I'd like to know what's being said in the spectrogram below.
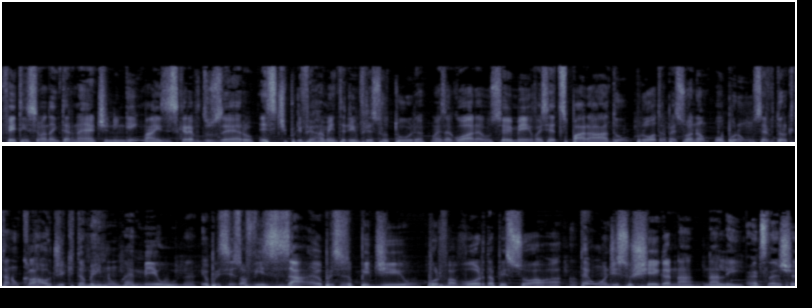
feita em cima da internet. Ninguém mais escreve do zero esse tipo de ferramenta de infraestrutura. Mas agora o seu e-mail vai ser disparado por outra pessoa, não? Ou por um servidor que tá no cloud, que também não é meu, né? Eu preciso avisar, eu preciso pedir o por favor da pessoa. Até onde isso chega na, na lei? Antes da gente,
